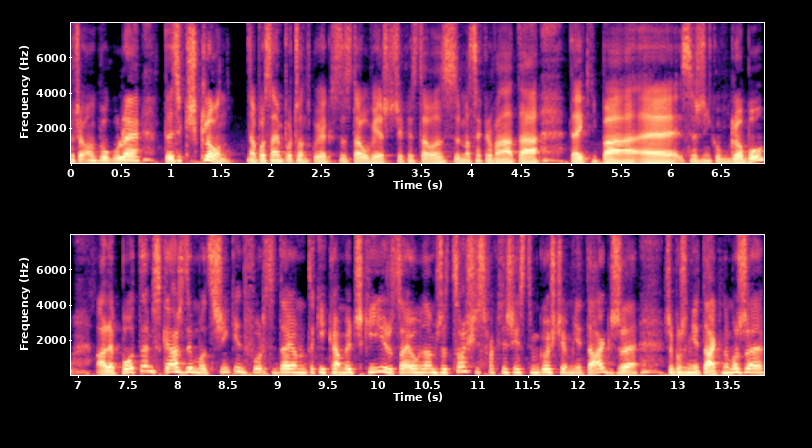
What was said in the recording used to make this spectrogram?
że on w ogóle to jest jakiś klon na po samym początku, jak zostało, wiesz, jak została zmasakrowana ta, ta ekipa e, Strażników Globu, ale potem z każdym odcinkiem twórcy dają nam takie kamyczki rzucają nam, że coś jest faktycznie z tym gościem nie tak, że, że może nie tak, no może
